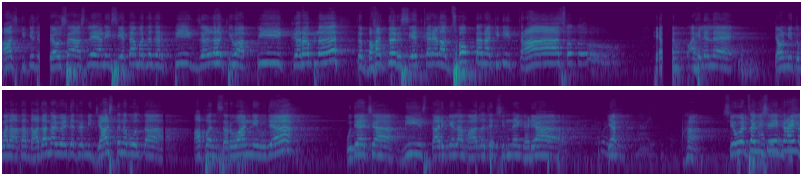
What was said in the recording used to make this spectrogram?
आज किती व्यवसाय असले आणि शेतामधलं जर पीक जळलं किंवा पीक करपलं तर बहादर शेतकऱ्याला झोपताना किती त्रास होतो. हे आपण पाहिलेलं आहे. त्यामुळे मी तुम्हाला आता दादांना वेळ देतो मी जास्त न बोलता आपण सर्वांनी उद्या उद्याच्या वीस तारखेला माझं जे चिन्ह आहे घड्याळ या हा शेवटचा विषय एक राहिला.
